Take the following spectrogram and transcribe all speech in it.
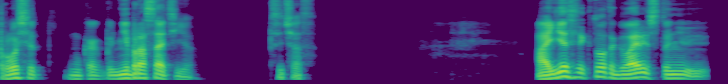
просит, ну, как бы не бросать ее сейчас. А если кто-то говорит, что не,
